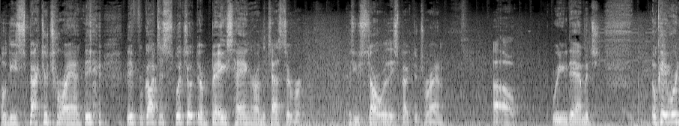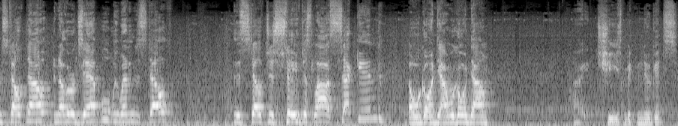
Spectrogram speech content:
Oh, these Spectre Terran, they, they forgot to switch out their base hangar on the test server. Because you start with a Spectre Terran. Uh-oh. Reading damage. Okay, we're in stealth now. Another example. We went into stealth. The stealth just saved us last second. Oh, we're going down. We're going down. All right, cheese McNuggets.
